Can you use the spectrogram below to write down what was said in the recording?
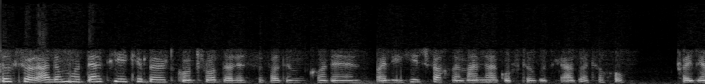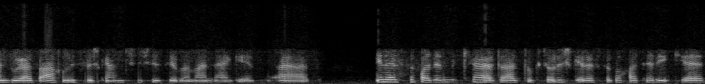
دکتر الان مدتیه که برد کنترل داره استفاده می‌کنه ولی هیچ وقت به من نگفته بود که البته خب خیلی روی از عقل نیستش که همچین چیزی به من نگه. از این استفاده می‌کرد از دکترش گرفته به خاطر اینکه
